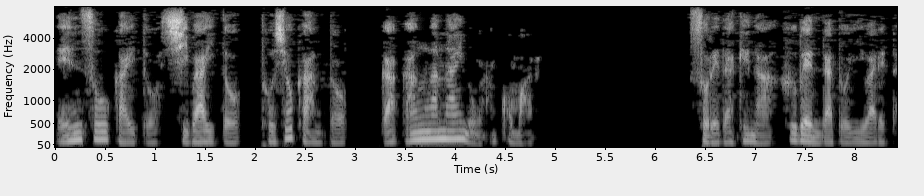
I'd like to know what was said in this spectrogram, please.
演奏会と芝居と図書館と画館がないのが困る。それだけが不便だと言われた。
